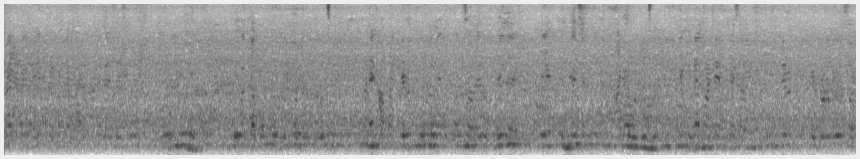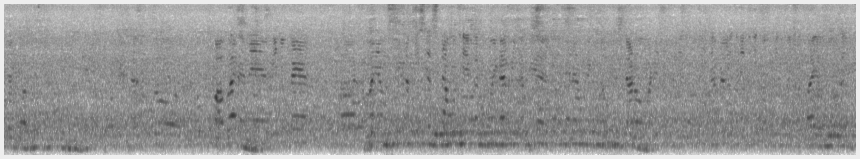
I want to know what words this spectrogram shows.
દરેક પ્રકારના બાયોફર્ટિલાઇઝર્સનું ગુણવત્તા ઉત્પાદન કરું છું અને આપણા ખેડૂત ઉત્તમ સહાયરૂપ થઈ જાય એ ઉદ્દેશથી છું અને એના માટે હંમેશા ખેડૂત મિત્રોનો સહકાર આભાર અને બીજું કે તમારી વિશેષતાઓ છે શકે એને અમને જાણવા માટે છે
